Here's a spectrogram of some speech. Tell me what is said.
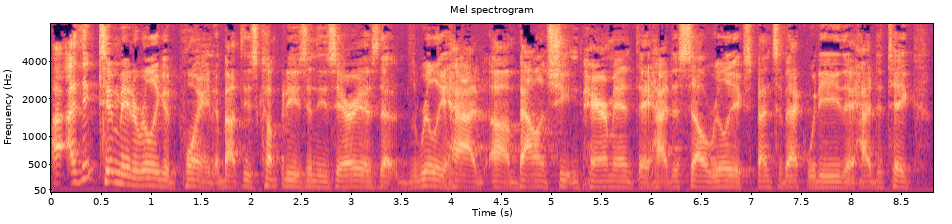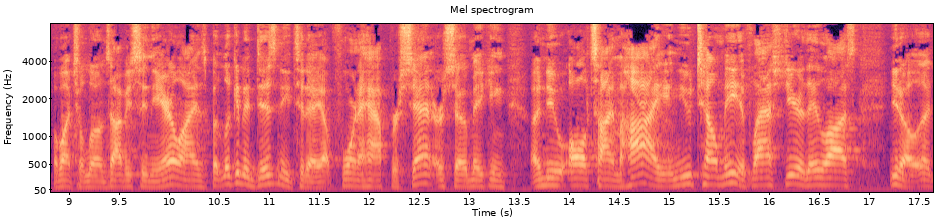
I think Tim made a really good point about these companies in these areas that really had um, balance sheet impairment. They had to sell really expensive equity. They had to take a bunch of loans, obviously, in the airlines. But look at a Disney today, up 4.5% or so, making a new all time high. And you tell me if last year they lost you know, uh,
